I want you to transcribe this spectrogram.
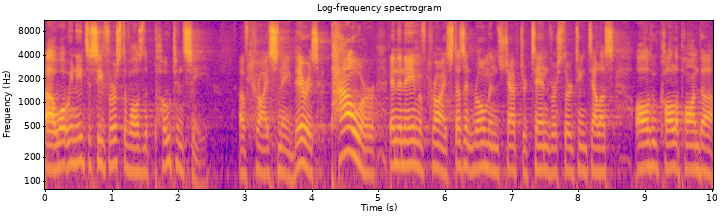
Uh, what we need to see, first of all, is the potency of Christ's name. There is power in the name of Christ. Doesn't Romans chapter 10, verse 13 tell us all who call upon the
